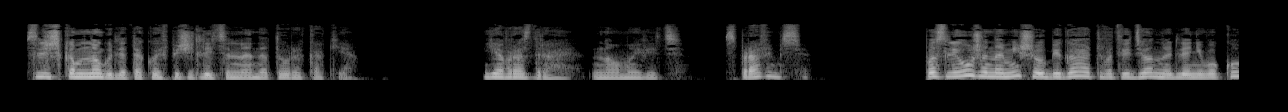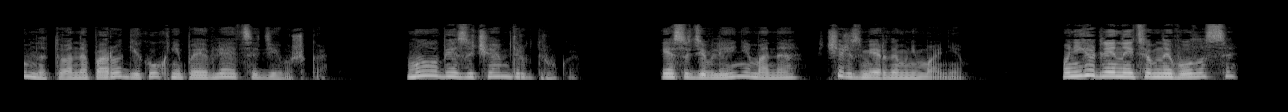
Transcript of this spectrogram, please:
Слишком много для такой впечатлительной натуры, как я. Я в раздрае, но мы ведь справимся. После ужина Миша убегает в отведенную для него комнату, а на пороге кухни появляется девушка. Мы обе изучаем друг друга. Я с удивлением, она с чрезмерным вниманием. У нее длинные темные волосы,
